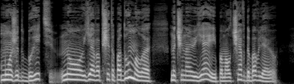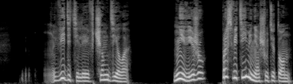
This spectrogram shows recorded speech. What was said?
«Может быть, но я вообще-то подумала...» Начинаю я и, помолчав, добавляю. «Видите ли, в чем дело?» «Не вижу. Просвети меня», — шутит он.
